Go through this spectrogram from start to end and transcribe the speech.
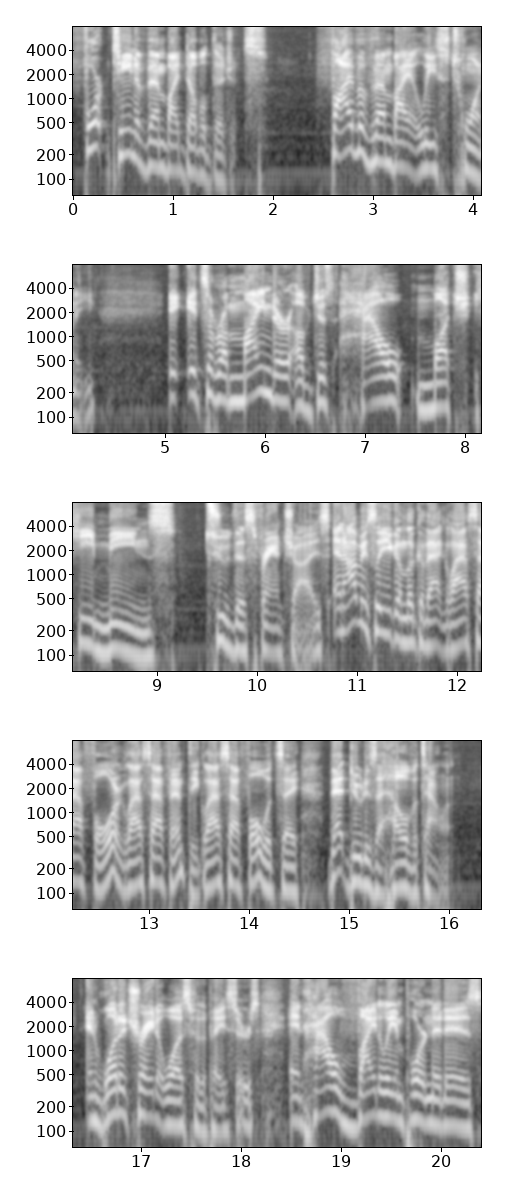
14 of them by double digits, five of them by at least 20. It's a reminder of just how much he means to this franchise. And obviously, you can look at that glass half full or glass half empty. Glass half full would say that dude is a hell of a talent. And what a trade it was for the Pacers, and how vitally important it is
